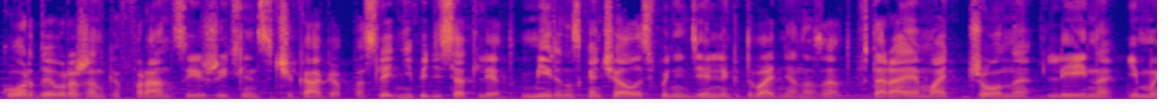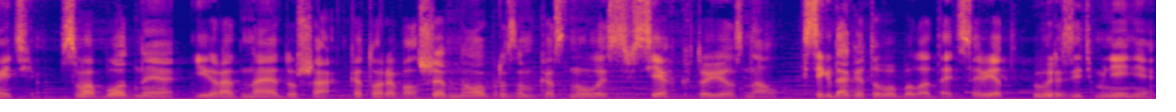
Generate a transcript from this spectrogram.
гордая уроженка Франции и жительница Чикаго, последние 50 лет, мирно скончалась в понедельник два дня назад. Вторая мать Джона, Лейна и Мэтью. Свободная и родная душа, которая волшебным образом коснулась всех, кто ее знал. Всегда готова была дать совет, выразить мнение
